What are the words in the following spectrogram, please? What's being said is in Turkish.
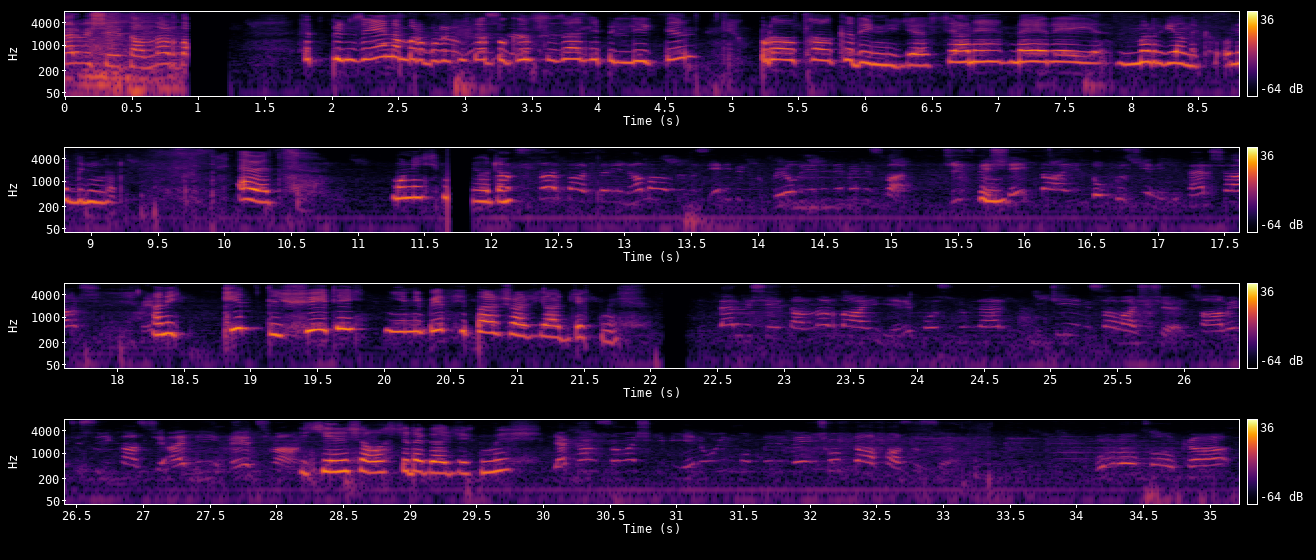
Hitler ve şeytanlar da Hepinize yeni merhaba arkadaşlar. Bugün sizlerle birlikte Brawl Talk'ı deneyeceğiz. Yani MR'yi, Mıryanık onu bilmiyorum. Evet. Bunu hiç bilmiyorum. Star Park'tan ilham aldığımız yeni bir kupa yolu yenilememiz var. Kit ve Shade dahil 9 yeni hiper şarj, Hani kitli şeyde yeni bir hiper şarj gelecekmiş. Ve şeytanlar dahil yeni kostümler, iki yeni savaşçı, tamirci suikastçı Ali ve Tran, İki yeni savaşçı da gelecekmiş. yakan savaş gibi yeni oyun modları ve çok daha fazlası. Bu Brawl Talk'a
